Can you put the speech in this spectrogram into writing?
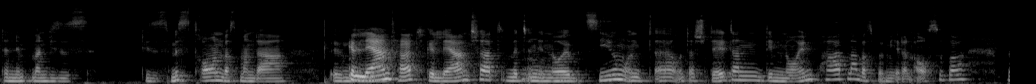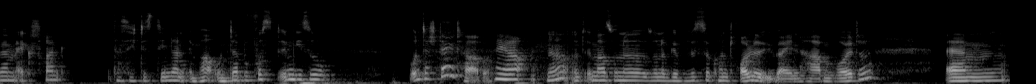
dann nimmt man dieses, dieses Misstrauen, was man da gelernt hat, gelernt hat mit in die mhm. neue Beziehung und äh, unterstellt dann dem neuen Partner, was bei mir dann auch so war, bei meinem Ex-Freund, dass ich das dem dann immer unterbewusst irgendwie so unterstellt habe. Ja. Ne? Und immer so eine, so eine gewisse Kontrolle über ihn haben wollte. Ähm,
